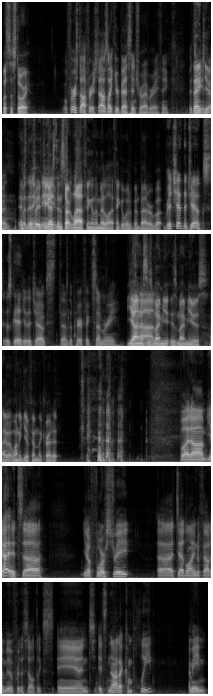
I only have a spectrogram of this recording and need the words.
what's the story? Well, first off, Rich, that was like your best intro ever, I think. Thank you. the- if, the if, if you guys didn't start laughing in the middle, I think it would have been better. But Rich had the jokes. It was good. You're the jokes, the, the perfect summary. Giannis is Um, my mu- is my muse. I, I want to give him the credit. But um, yeah, it's uh, you know fourth straight uh, deadline without a move for the Celtics, and it's not a complete. I mean,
